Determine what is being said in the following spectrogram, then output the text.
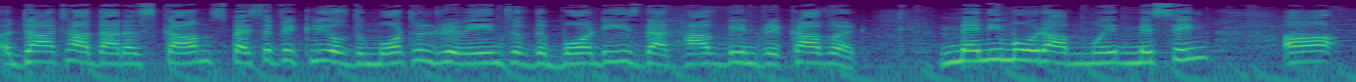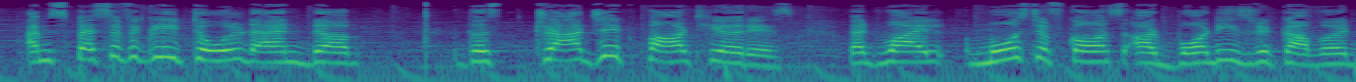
uh, data that has come, specifically of the mortal remains of the bodies that have been recovered. Many more are missing. Uh, I'm specifically told, and uh, the tragic part here is that while most, of course, are bodies recovered,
